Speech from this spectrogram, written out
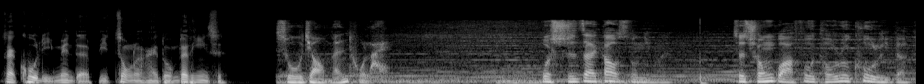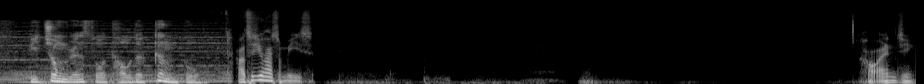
在库里面的比众人还多。我们再听一次。耶稣叫门徒来，我实在告诉你们，这穷寡妇投入库里的比众人所投的更多。好，这句话什么意思？好安静。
